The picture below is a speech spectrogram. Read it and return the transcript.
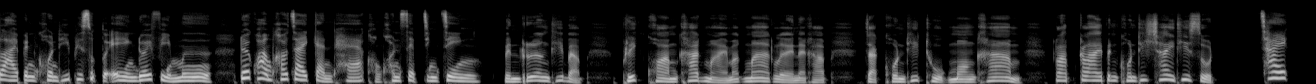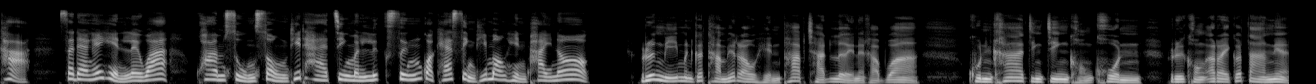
กลายเป็นคนที่พิสูจน์ตัวเองด้วยฝีมือ ด้วยความเข้าใจแก่นแท้ของคอนเซปต์จริงเป็นเรื่องที่แบบพลิกความคาดหมายมาก ๆ เลยนะครับ จากคนที่ถูกมองข้าม กลับกลายเป็นคนที่ใช่ที่สุดๆ ใช่ค่ะ แสดงให้เห็นเลยว่า ความสูงส่งที่แท้จริงมันลึกซึ้งกว่าแค่สิ่งที่มองเห็นภายนอก เรื่องนี้มันก็ทำให้เราเห็นภาพชัดเลยนะครับว่า คุณค่าจริง ๆ ของคน หรือของอะไรก็ตามเนี่ย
